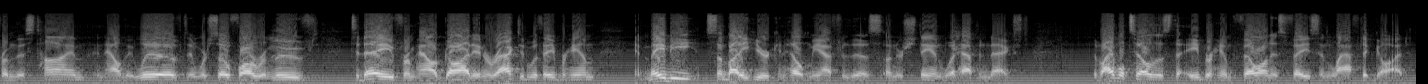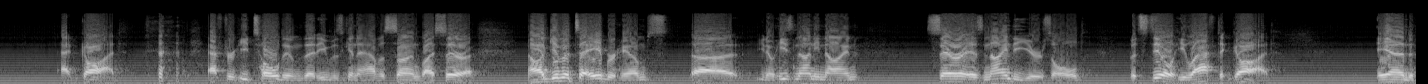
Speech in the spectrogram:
from this time and how they lived, and we're so far removed today from how God interacted with Abraham. And maybe somebody here can help me after this understand what happened next. The Bible tells us that Abraham fell on his face and laughed at God. At God. after he told him that he was going to have a son by Sarah. Now I'll give it to Abraham's. Uh, you know, he's 99. Sarah is 90 years old, but still he laughed at God. And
